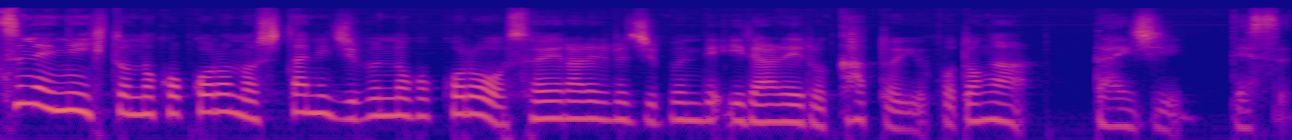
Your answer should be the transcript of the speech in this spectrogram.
常に人の心の下に自分の心を添えられる自分でいられるかということが大事です。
